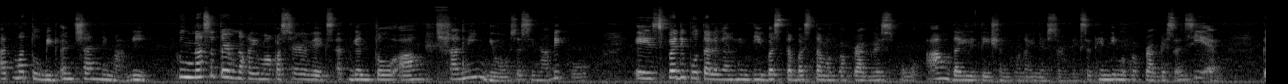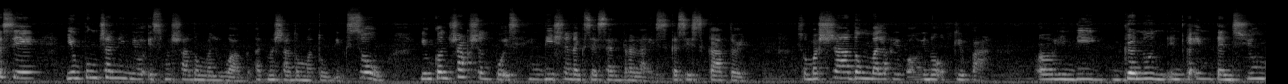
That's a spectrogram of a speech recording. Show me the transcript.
at matubig ang tiyan ni mami. Kung nasa term na kayo mga ka-cervix at ganito ang tiyan ninyo sa sinabi ko, is pwede po talagang hindi basta-basta magpa-progress po ang dilatation po ng inyong cervix at hindi magpa-progress ang CM. Kasi yung pong tiyan ninyo is masyadong maluwag at masyadong matubig. So, yung contraction po is hindi siya nagse-centralize kasi scattered. So, masyadong malaki po ang ino-occupy or hindi ganun in ka-intense yung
